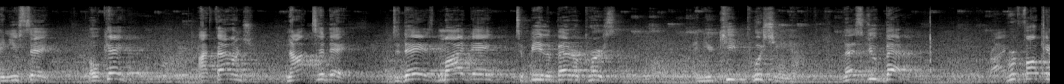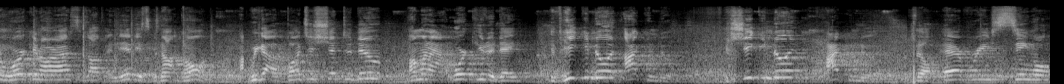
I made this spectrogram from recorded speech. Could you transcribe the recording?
and you say, okay, I found you. Not today. Today is my day to be the better person. And you keep pushing that. Let's do better. Right? We're fucking working our asses off and it is not going. We got a bunch of shit to do. I'm gonna outwork you today. If he can do it, I can do it. If she can do it, I can do it. Feel every single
